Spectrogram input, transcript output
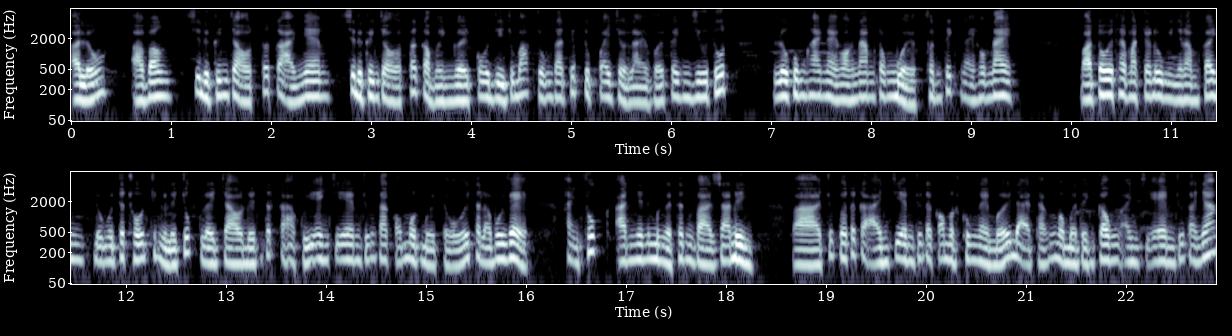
Alo, à vâng, xin được kính chào tất cả anh em, xin được kính chào tất cả mọi người, cô dì chú bác chúng ta tiếp tục quay trở lại với kênh YouTube Lô khung 2 ngày Hoàng Nam trong buổi phân tích ngày hôm nay. Và tôi thay mặt cho đồng nhà làm kênh, đội ngũ chất số xin gửi lời chúc lời chào đến tất cả quý anh chị em chúng ta có một buổi tối thật là vui vẻ, hạnh phúc, an nhân với người thân và gia đình. Và chúc cho tất cả anh chị em chúng ta có một khung ngày mới đại thắng và bờ thành công anh chị em chúng ta nhé.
